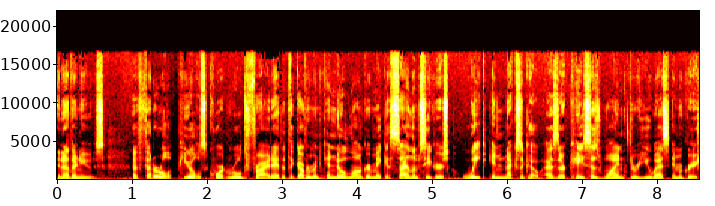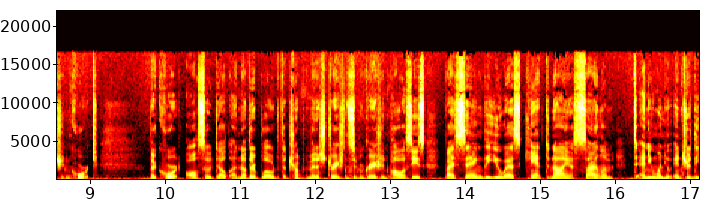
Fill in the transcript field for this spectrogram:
In other news, a federal appeals court ruled Friday that the government can no longer make asylum seekers wait in Mexico as their cases wind through U.S. immigration court. The court also dealt another blow to the Trump administration's immigration policies by saying the U.S. can't deny asylum to anyone who entered the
